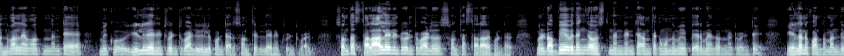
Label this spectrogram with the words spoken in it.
అందువలన ఏమవుతుందంటే మీకు ఇల్లు లేనటువంటి వాళ్ళు ఇల్లు కొంటారు సొంత ఇల్లు లేనటువంటి వాళ్ళు. సొంత స్థలాలు లేనటువంటి వాళ్ళు సొంత స్థలాలు కొంటారు. మరి డబ్బు ఏ విధంగా వస్తుందంటే అంతకుముందు మీ పేరు మీద ఉన్నటువంటి ఇళ్ళను కొంతమంది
